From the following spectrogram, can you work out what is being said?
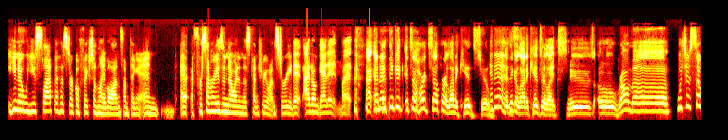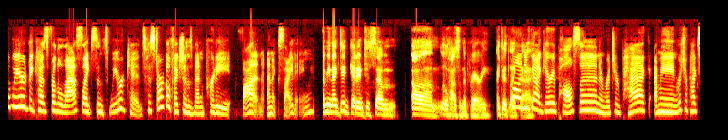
you know, you slap a historical fiction label on something and uh, for some reason, no one in this country wants to read it. I don't get it, but I, and I think it, it's a hard sell for a lot of kids too. It I think a lot of kids are like snooze, oh Rama. which is so weird because for the last, like, since we were kids, historical fiction's been pretty fun and exciting. I mean, I did get into some um Little House on the Prairie. I did like well, and that. you've got Gary Paulsen and Richard Peck. I mean, Richard Peck's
